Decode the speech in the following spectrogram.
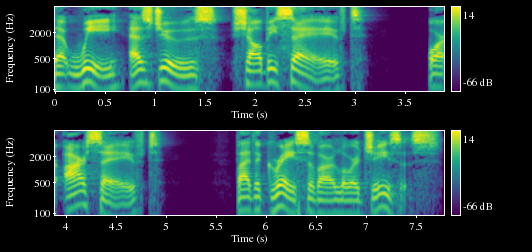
that we, as Jews, shall be saved or are saved by the grace of our Lord Jesus.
